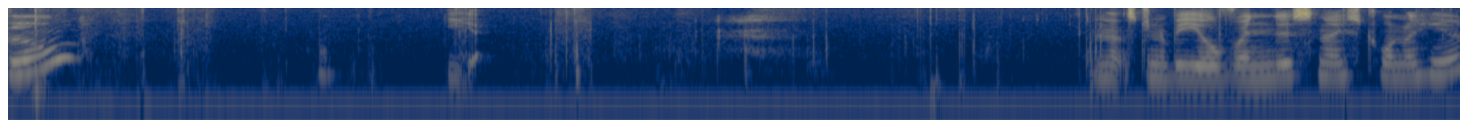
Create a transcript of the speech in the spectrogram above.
boom. Yeah. And that's going to be over in this nice corner here.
